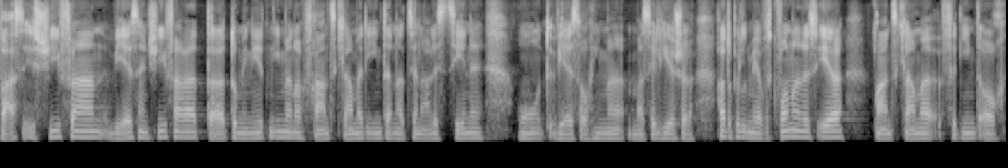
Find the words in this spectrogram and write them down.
was ist Skifahren, wer ist ein Skifahrer, da dominierten immer noch Franz Klammer die internationale Szene und wer ist auch immer Marcel Hirscher. Hat ein bisschen mehr was gewonnen als er. Franz Klammer verdient auch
